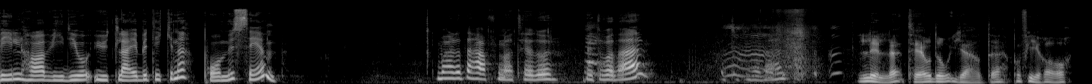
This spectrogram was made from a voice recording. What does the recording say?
vil ha videoutleiebutikkene på museum. Hva er dette her for noe, Theodor? Vet du hva det er? Vet du hva det er? Lille Theodor Gjerde på fire år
